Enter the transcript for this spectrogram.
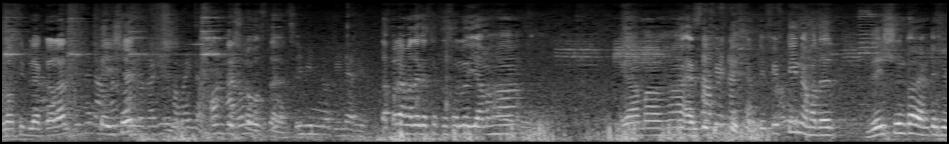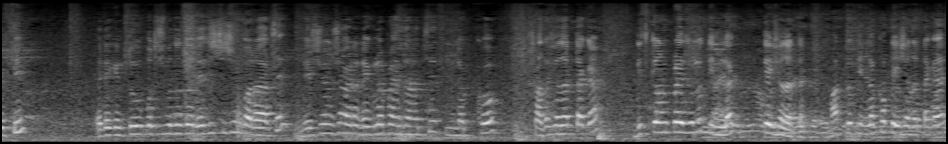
গ্লসি ব্ল্যাক কালার তেইশে অনটেস্ট অবস্থায় আছে। তারপরে আমাদের কাছে থাকতেছে হলো Yamaha Yamaha MT fifteen MT fifteen আমাদের রেজিস্ট্রেশন করা এমটি ফিফটিন এটা কিন্তু পঁচিশ পর্যন্ত রেজিস্ট্রেশন করা আছে। রেজিস্ট্রেশন সহ এটা রেগুলার প্রাইস দাঁড়াচ্ছে তিন লক্ষ সাতাশ হাজার টাকা। ডিসকাউন্ট প্রাইস হলো তিন লাখ তেইশ হাজার টাকা। মাত্র তিন লক্ষ তেইশ হাজার টাকায়।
